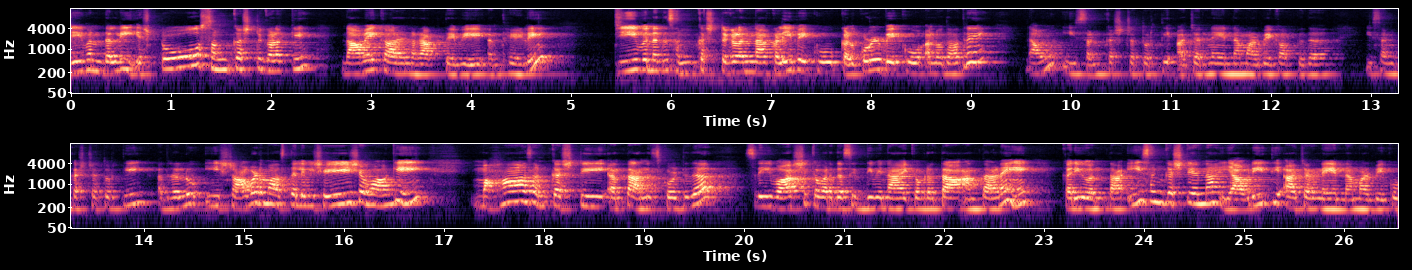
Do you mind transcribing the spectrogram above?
ಜೀವನದಲ್ಲಿ ಎಷ್ಟೋ ಸಂಕಷ್ಟಗಳಕ್ಕೆ ನಾವೇ ಕಾರಣರಾಗ್ತೇವೆ ಅಂತ ಹೇಳಿ ಜೀವನದ ಸಂಕಷ್ಟಗಳನ್ನು ಕಳಿಬೇಕು, ಕಳ್ಕೊಳ್ಬೇಕು ಅನ್ನೋದಾದರೆ ನಾವು ಈ ಸಂಕಷ್ಟ ತುರ್ತಿ ಆಚರಣೆಯನ್ನು ಮಾಡಬೇಕಾಗ್ತದೆ. ಈ ಸಂಕಷ್ಟ ಚತುರ್ಥಿ ಅದರಲ್ಲೂ ಈ ಶ್ರಾವಣ ಮಾಸದಲ್ಲಿ ವಿಶೇಷವಾಗಿ ಮಹಾ ಸಂಕಷ್ಟಿ ಅಂತ ಅನ್ನಿಸ್ಕೊಳ್ತದೆ. ಶ್ರೀ ವಾರ್ಷಿಕ ವರದ ಸಿದ್ಧಿ ವಿನಾಯಕ ವ್ರತ ಅಂತಾನೆ ಕರೆಯುವಂಥ ಈ ಸಂಕಷ್ಟಿಯನ್ನು ಯಾವ ರೀತಿ ಆಚರಣೆಯನ್ನು ಮಾಡಬೇಕು,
